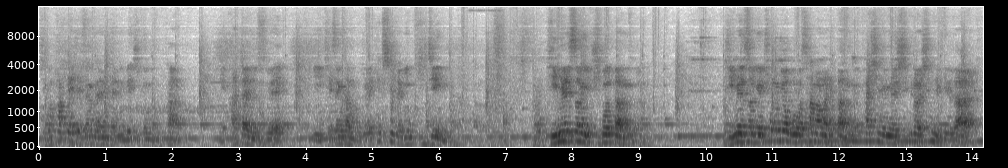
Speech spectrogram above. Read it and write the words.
지금 확대 재생산이 되는 게 지금 북한 이 가짜 뉴스의 이 재생산 구조의 핵심적인 기제입니다. 김일성이 죽었다는 거예요. 김일성이 총격으로 사망을 했다는 거예요. 86년 11월 16일 날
